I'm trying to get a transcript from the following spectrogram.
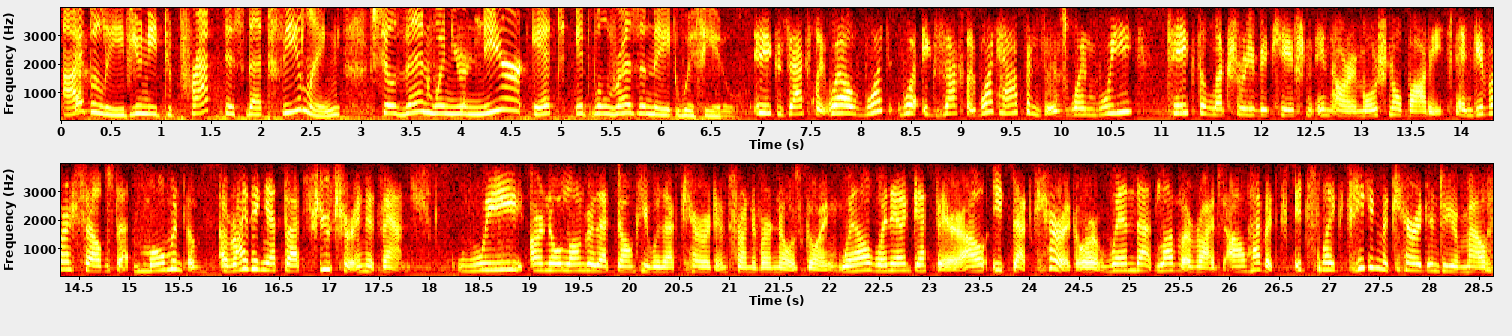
I believe you need to practice that feeling so then when you're near it, it will resonate with you. Exactly. Well, what what exactly what happens is when we take the luxury vacation in our emotional body and give ourselves that moment of arriving at that future in advance we are no longer that donkey with that carrot in front of our nose going, well, when I get there, I'll eat that carrot, or when that love arrives, I'll have it. It's like taking the carrot into your mouth,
